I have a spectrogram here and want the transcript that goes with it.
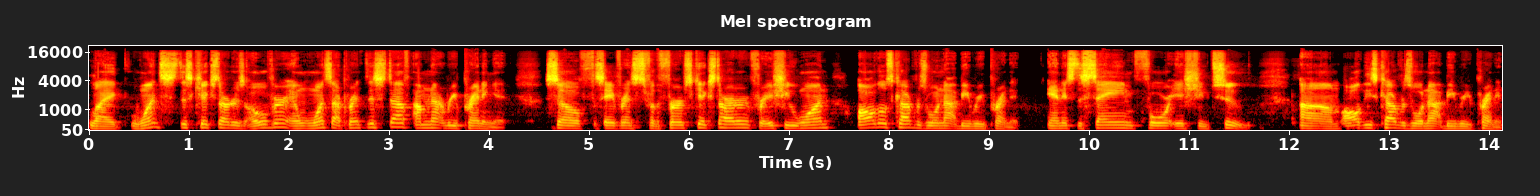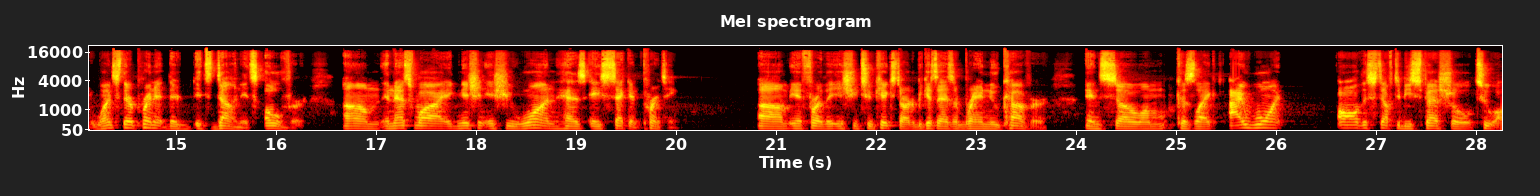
like once this Kickstarter is over and once I print this stuff, I'm not reprinting it. So, say for instance, for the first Kickstarter for issue one, all those covers will not be reprinted, and it's the same for issue two. Um, all these covers will not be reprinted. Once they're printed, they're, it's done. It's over. Um, and that's why Ignition issue one has a second printing um, for the issue two Kickstarter because it has a brand new cover. And so, um, because like I want all this stuff to be special to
